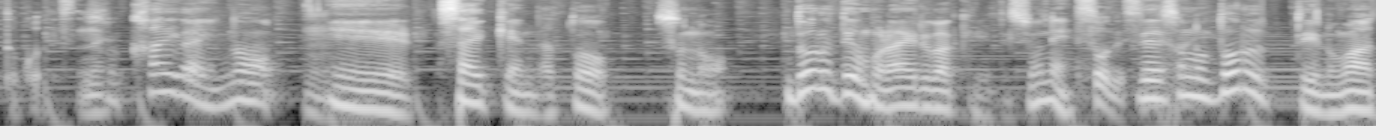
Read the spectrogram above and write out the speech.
とこですね。海外の、えー、債券だとそのドルでもらえるわけですよね。そうです、ね、でそのドルっていうのは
